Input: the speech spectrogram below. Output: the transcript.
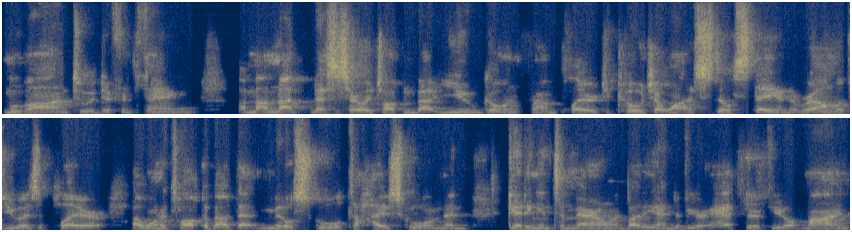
move on to a different thing. I'm, I'm, not necessarily talking about you going from player to coach. I want to still stay in the realm of you as a player. I want to talk about that middle school to high school and then getting into Maryland by the end of your answer, if you don't mind.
